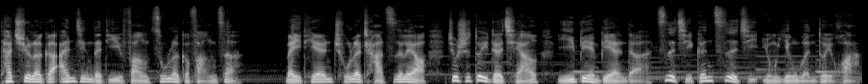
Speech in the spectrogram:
他去了个安静的地方，租了个房子。每天除了查资料，就是对着墙一遍遍的自己跟自己用英文对话，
